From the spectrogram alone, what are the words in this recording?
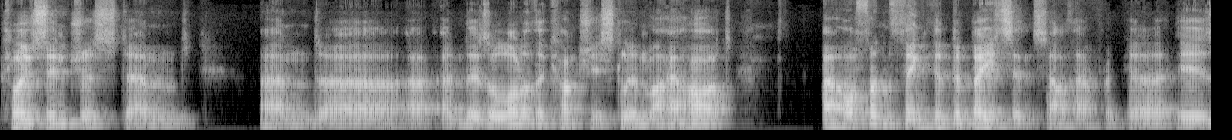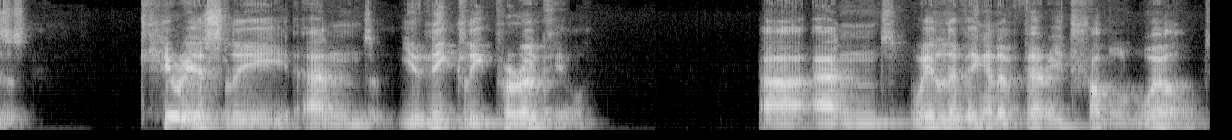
close interest and and uh, and there's a lot of the country still in my heart. I often think the debate in South Africa is curiously and uniquely parochial. Uh, and we're living in a very troubled world.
